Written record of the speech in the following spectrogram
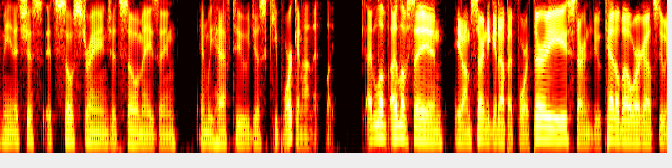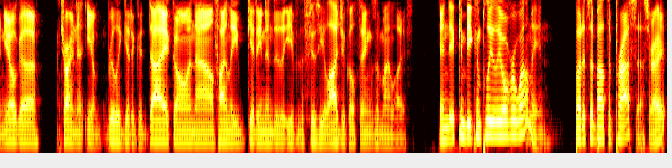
I mean, it's just it's so strange. It's so amazing, and we have to just keep working on it. Like I love I love saying, you know, I'm starting to get up at 4:30, starting to do kettlebell workouts, doing yoga, trying to, you know, really get a good diet going now, finally getting into the, even the physiological things of my life. And it can be completely overwhelming, but it's about the process, right?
